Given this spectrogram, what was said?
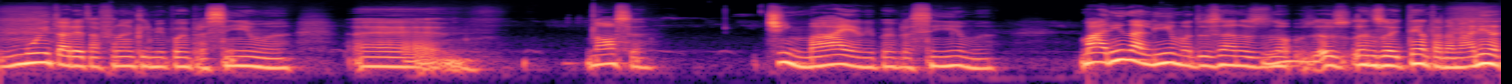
Muita Aretha Franklin me põe pra cima. É, nossa, Tim Maia me põe pra cima. Marina Lima, dos anos, no- os anos 80 na Marina,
